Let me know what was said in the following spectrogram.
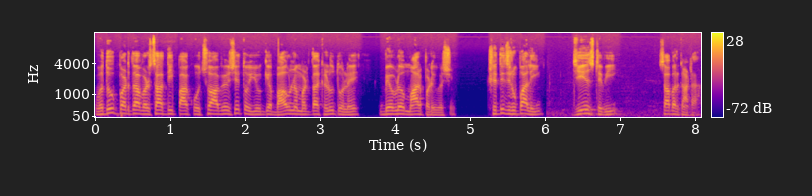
વધુ પડતા વરસાદથી પાક ઓછો આવ્યો છે તો યોગ્ય ભાવ ન મળતા ખેડૂતોને બેવડો માર પડ્યો છે. ક્ષિતિજ રૂપાલી જીએસટીવી સાબરકાંઠા.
